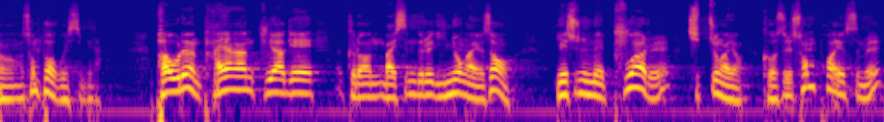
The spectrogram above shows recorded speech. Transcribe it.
어, 선포하고 있습니다. 바울은 다양한 구약의 그런 말씀들을 인용하여서 예수님의 부활을 집중하여 그것을 선포하였음을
